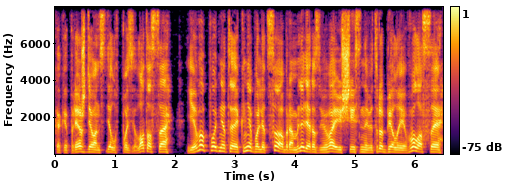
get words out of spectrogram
Как и прежде, он сидел в позе лотоса, его поднятое к небу лицо обрамляли развивающиеся на ветру белые волосы,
